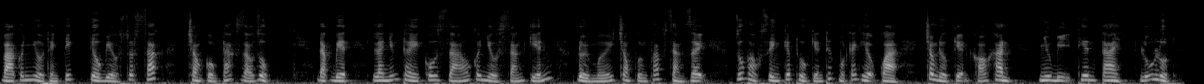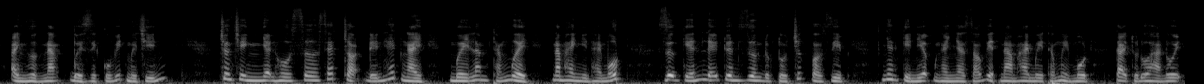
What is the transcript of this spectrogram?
và có nhiều thành tích tiêu biểu xuất sắc trong công tác giáo dục đặc biệt là những thầy cô giáo có nhiều sáng kiến, đổi mới trong phương pháp giảng dạy, giúp học sinh tiếp thu kiến thức một cách hiệu quả trong điều kiện khó khăn như bị thiên tai, lũ lụt ảnh hưởng nặng bởi dịch Covid-19. Chương trình nhận hồ sơ xét chọn đến hết ngày 15 tháng 10 năm 2021. Dự kiến lễ tuyên dương được tổ chức vào dịp nhân kỷ niệm Ngày Nhà giáo Việt Nam 20 tháng 11 tại thủ đô Hà Nội.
